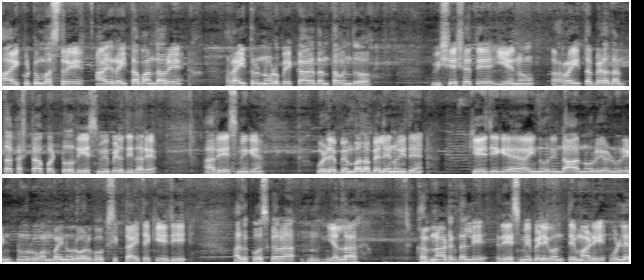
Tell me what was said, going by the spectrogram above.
ಹಾಯ್ ಕುಟುಂಬಸ್ಥರೇ, ಹಾಯ್ ರೈತ ಬಾಂಧವರೇ. ರೈತರು ನೋಡಬೇಕಾದಂಥ ಒಂದು ವಿಶೇಷತೆ ಏನು? ರೈತ ಬೆಳೆದಂಥ ಕಷ್ಟಪಟ್ಟು ರೇಷ್ಮೆ ಬೆಳೆದಿದ್ದಾರೆ. ಆ ರೇಷ್ಮೆಗೆ ಒಳ್ಳೆ ಬೆಂಬಲ ಬೆಲೆನೂ ಇದೆ. ಕೆ ಜಿಗೆ ಐನೂರಿಂದ ಆರುನೂರು, ಏಳ್ನೂರು, ಎಂಟುನೂರು, ಒಂಬೈನೂರವರೆಗೂ ಸಿಗ್ತಾೈತೆ ಕೆ ಜಿ ಅದಕ್ಕೋಸ್ಕರ ಎಲ್ಲ ಕರ್ನಾಟಕದಲ್ಲಿ ರೇಷ್ಮೆ ಬೆಳೆಯುವಂತೆ ಮಾಡಿ ಒಳ್ಳೆ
